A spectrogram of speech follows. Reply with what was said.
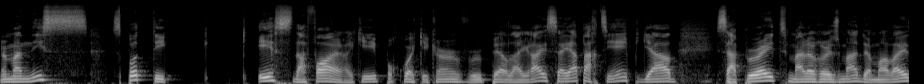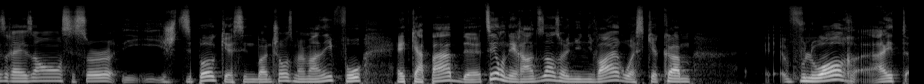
Mais à un moment donné, c'est pas tes d'affaires, OK? Pourquoi quelqu'un veut perdre la graisse, ça y appartient. Puis garde, ça peut être malheureusement de mauvaises raisons, c'est sûr. Je dis pas que c'est une bonne chose, mais à un moment donné, il faut être capable de. Tu sais, on est rendu dans un univers où est-ce que comme vouloir être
